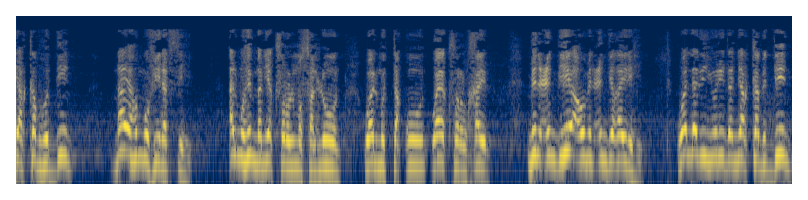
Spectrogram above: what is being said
يركبه الدين ما يهم في نفسه. المهم أن يكثر المصلون والمتقون ويكثر الخير من عنده أو من عند غيره. والذي يريد أن يركب الدين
